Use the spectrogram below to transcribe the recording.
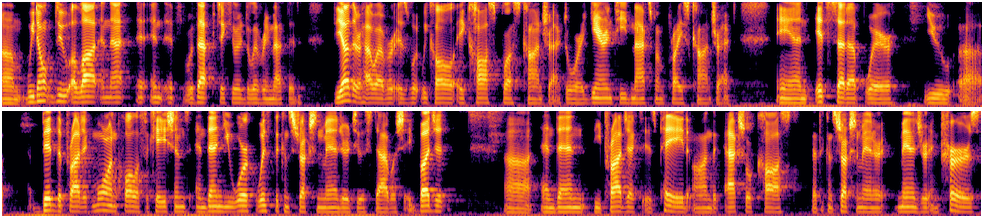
Um, we don't do a lot in that in, if, with that particular delivery method. The other, however, is what we call a cost plus contract or a guaranteed maximum price contract, and it's set up where you uh, bid the project more on qualifications, and then you work with the construction manager to establish a budget, uh, and then the project is paid on the actual cost that the construction manager, manager incurs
